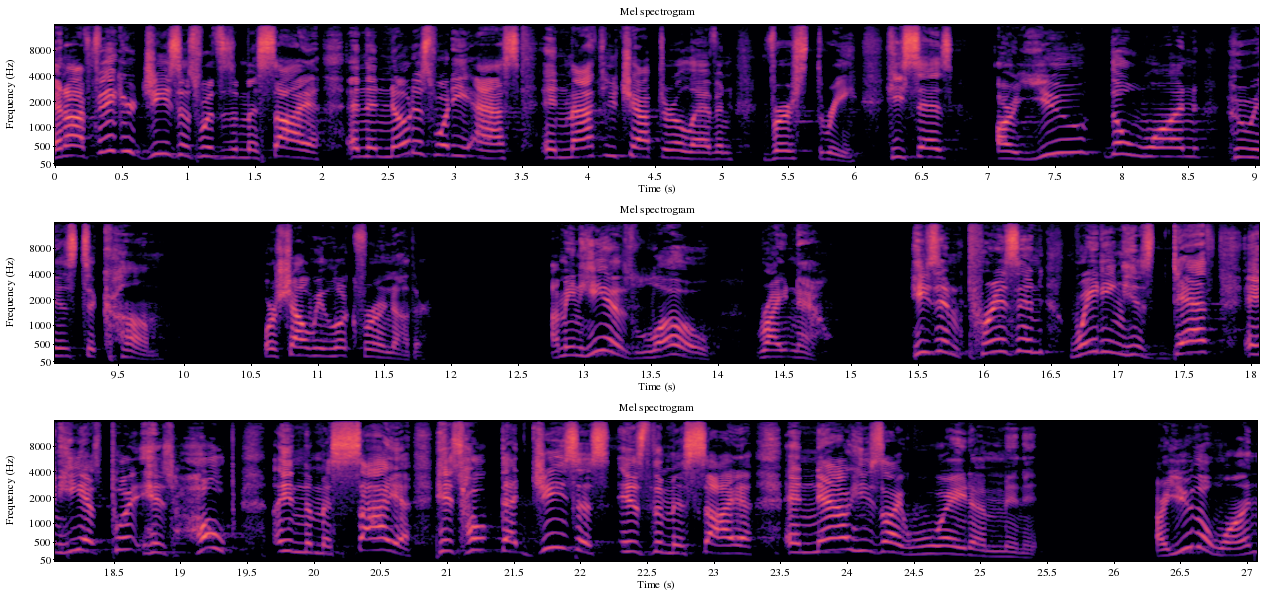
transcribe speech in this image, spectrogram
And I figured Jesus was the Messiah. And then notice what he asks in Matthew chapter 11, verse 3. He says, Are you the one who is to come? Or shall we look for another? I mean, he is low right now. He's in prison waiting his death, and he has put his hope in the Messiah, his hope that Jesus is the Messiah. And now he's like, wait a minute. Are you the one?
